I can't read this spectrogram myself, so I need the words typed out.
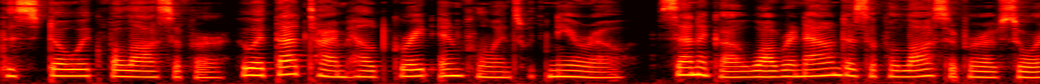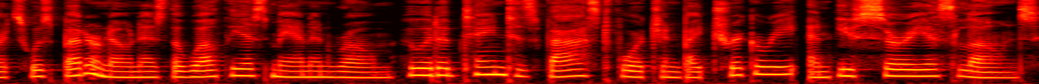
the Stoic philosopher, who at that time held great influence with Nero. Seneca, while renowned as a philosopher of sorts, was better known as the wealthiest man in Rome, who had obtained his vast fortune by trickery and usurious loans.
